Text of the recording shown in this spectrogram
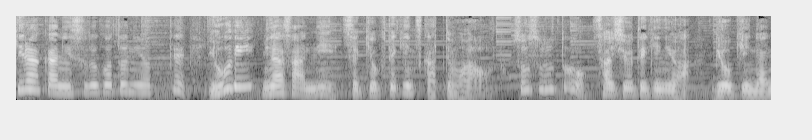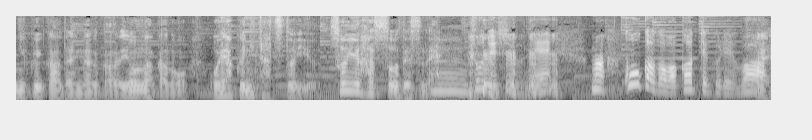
明らかにすることによってより皆さんに積極的に使ってもらおうとそうすると最終的には病気になりにくい体になるから世の中のお役に立つというそういう発想ですね。うん、そうですよね。まあ効果が分かってくれば、はい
